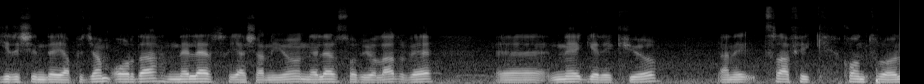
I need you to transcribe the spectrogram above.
girişinde yapacağım. Orada neler yaşanıyor, neler soruyorlar ve ne gerekiyor yani trafik, kontrol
